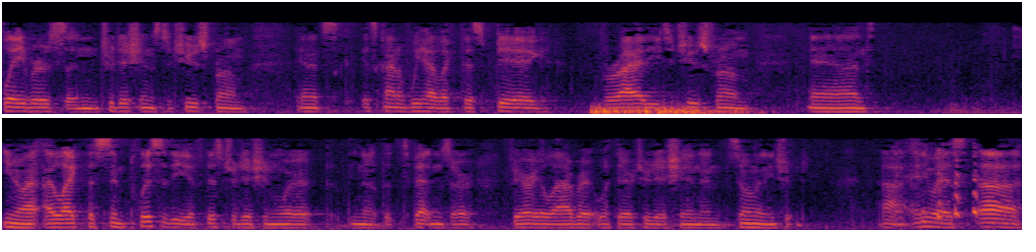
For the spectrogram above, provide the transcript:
flavors and traditions to choose from, and it's it's kind of we have like this big variety to choose from, and you know, I, I like the simplicity of this tradition where you know the Tibetans are very elaborate with their tradition and so many. Tra- uh, anyways, uh,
